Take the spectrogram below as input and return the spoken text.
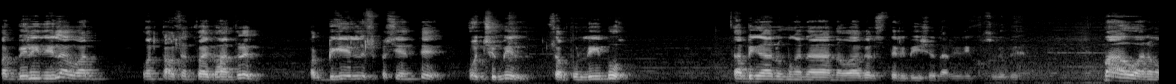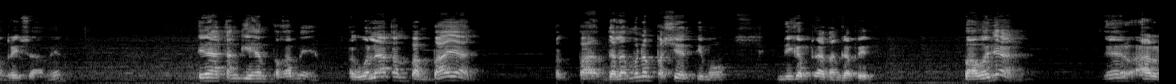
Pagbili nila, one- 1,500. Pagbigay nila sa pasyente, 8,000, 10,000. Sabi nga nung mga nananawagan sa television, narinig ko kagabi, maawa naman kayo sa amin. Tinatanggihan pa kami. Pag wala kang pambayad, pag pa, dala mo ng pasyente mo, hindi ka tatanggapin. Bawal yan. There are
